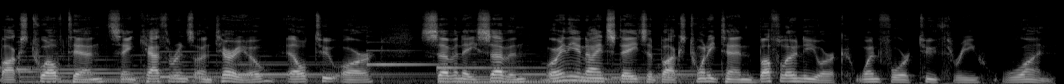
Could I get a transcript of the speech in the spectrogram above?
Box 1210, St. Catharines, Ontario, L2R 7A7, or in the United States at Box 2010, Buffalo, New York 14231.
